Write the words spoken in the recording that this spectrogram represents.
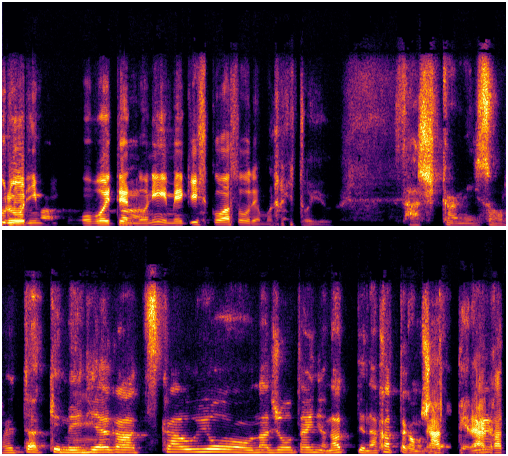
ウルオリンピックも覚えてるのに、メキシコはそうでもないという。確かにそれだけメディアが使うような状態にはなってなかったかもしれない、なってなかっ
